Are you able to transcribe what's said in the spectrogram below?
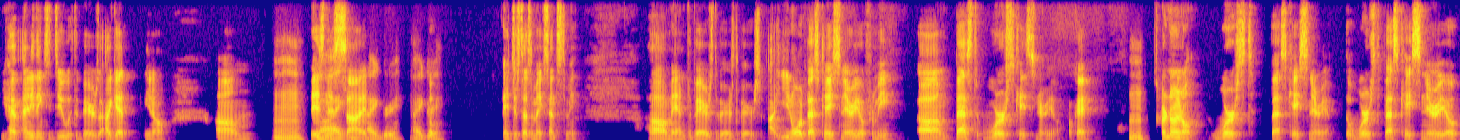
you have anything to do with the Bears. I get, you know, um mm-hmm. business no, I, side. I agree. I agree it just doesn't make sense to me. Oh man, the Bears, the Bears, the Bears. I, you know what? Best case scenario for me. Um, best worst case scenario. Okay. Mm-hmm. Or no, no, no. Worst best case scenario. The worst best case scenario,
